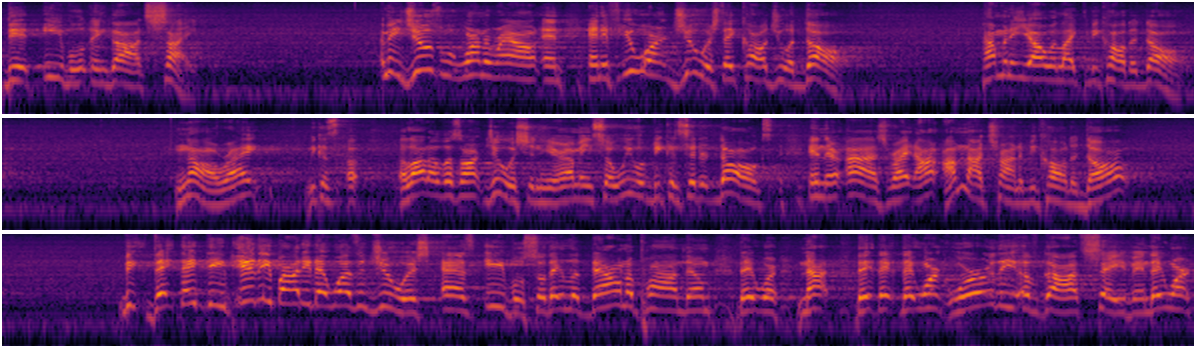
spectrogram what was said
did evil in God's sight. I mean, Jews would run around, and, and if you weren't Jewish, they called you a dog. How many of y'all would like to be called a dog? No, right? Because uh, a lot of us aren't Jewish in here. I mean, so we would be considered dogs in their eyes, right? I, am not trying to be called a dog. They, they, deemed anybody that wasn't Jewish as evil, so they looked down upon them. They were not, they, they, they weren't worthy of God's saving. They weren't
